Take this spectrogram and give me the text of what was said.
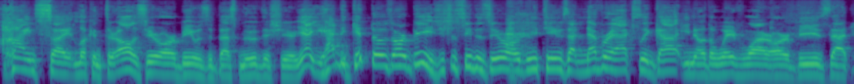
hindsight looking through, oh, zero RB was the best move this year. Yeah, you had to get those RBs. You should see the zero RB teams that never actually got, you know, the waiver wire RBs that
